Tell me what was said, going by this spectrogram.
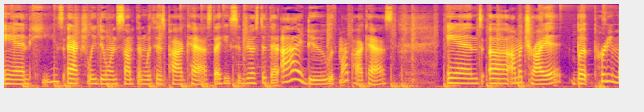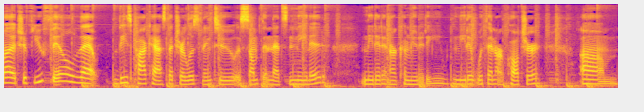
And he's actually doing something with his podcast that he suggested that I do with my podcast. And uh, I'm to try it. But pretty much, if you feel that these podcasts that you're listening to is something that's needed, needed in our community, needed within our culture, um,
